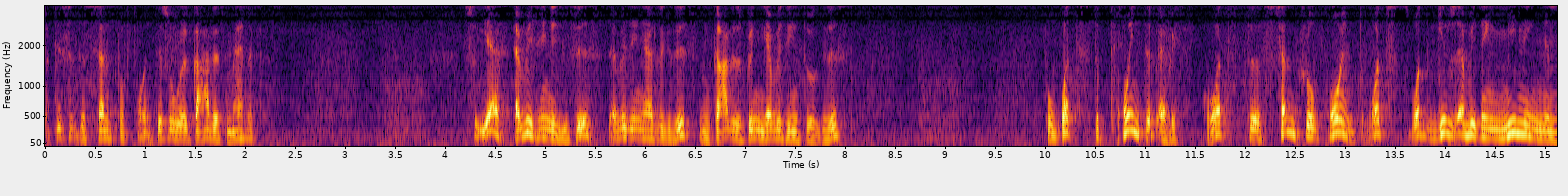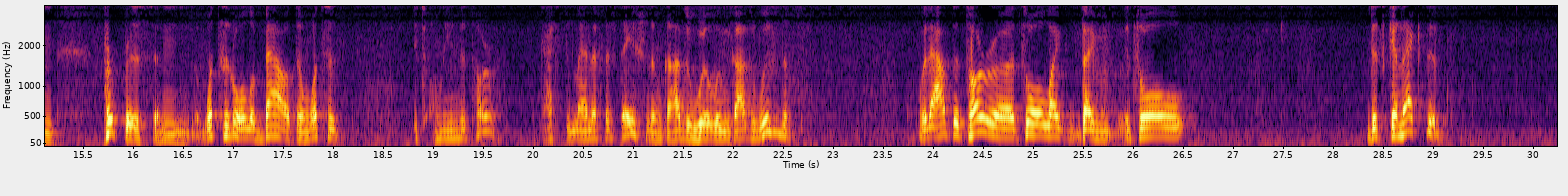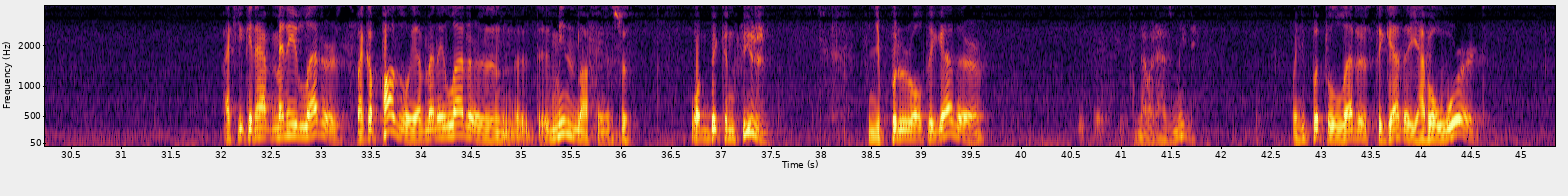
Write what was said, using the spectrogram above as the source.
But this is the central point. This is where God is manifest. So, yes, everything exists, everything has existence. God is bringing everything into existence. But what's the point of everything? What's the central point? What's, what gives everything meaning and purpose? And what's it all about? And what's it? It's only in the Torah. That's the manifestation of God's will and God's wisdom. Without the Torah, it's all like it's all disconnected. Like you can have many letters, like a puzzle, you have many letters, and it means nothing. It's just one big confusion. When you put it all together, now it has meaning. When you put the letters together, you have a word.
